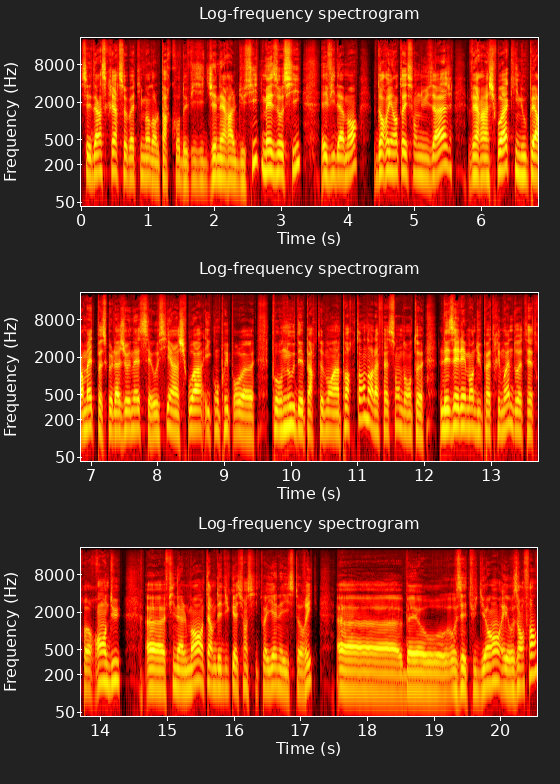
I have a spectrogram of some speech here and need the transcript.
c'est d'inscrire ce bâtiment dans le parcours de visite générale du site, mais aussi évidemment d'orienter son usage vers un choix qui nous permette, parce que la jeunesse, c'est aussi un choix, y compris pour, euh, pour nous, département important dans la façon dont euh, les éléments du patrimoine doivent être rendus euh, finalement en termes d'éducation citoyenne et historique ben, aux, étudiants et aux enfants.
